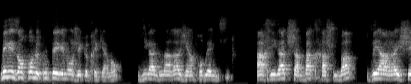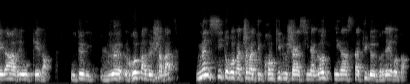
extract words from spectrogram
mais les enfants ne comptaient les manger que précairement? Dit Gmara, j'ai un problème ici. Achilat Shabbat Chashuva Il te dit, le repas de Shabbat, même si ton repas de Shabbat, tu prends Kiddush à la synagogue, il a un statut de vrai repas.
